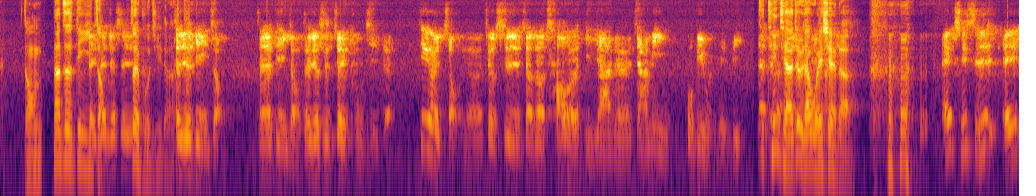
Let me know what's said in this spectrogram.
的。懂？那这是第一种，这就是最普及的。这就是第一种，这是第一种，这就是最普及的。第二种呢，就是叫做超额抵押的加密货币稳定币。这听起来就比较危险了。哎，其实哎。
